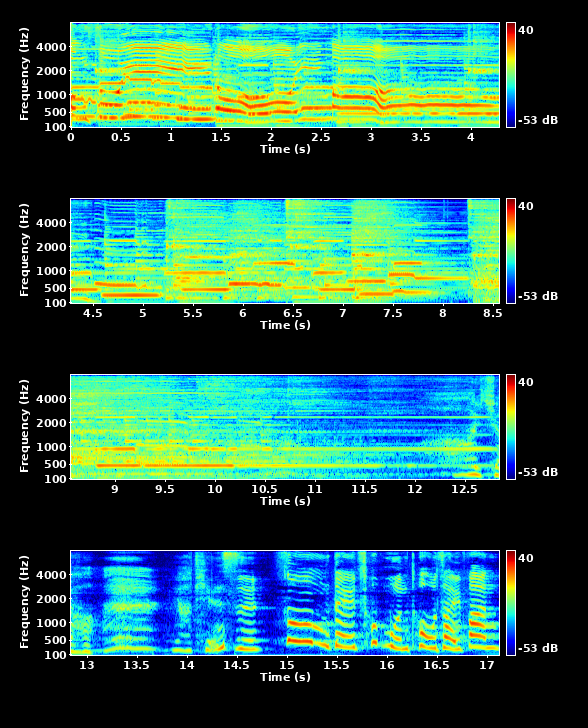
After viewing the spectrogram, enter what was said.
风水来忙哎呀呀天使总得出门讨债返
